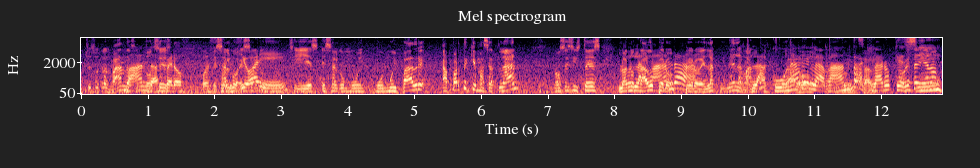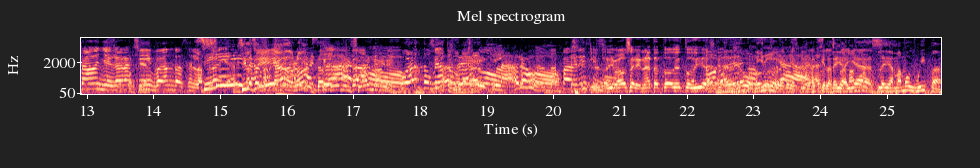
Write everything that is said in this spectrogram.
muchas otras bandas. Bandas, Entonces, pero, pues, es algo, es algo- ahí. sí, es, es algo muy, muy, muy padre. Aparte que Mazatlán, no sé si ustedes lo han Pues notado, pero, pero es la cuna de la banda. La cuna Claro, de la banda, claro que Ahorita sí. ya no tardan en llegar aquí 100%. bandas en la Sí, playa. Sí les ha Sí, tocado, ¿no? Está suene y suene. Mi cuarto, me ha Sí, tocado. claro. Está padrísimo. Les ha llevado serenata todos estos días. Todos estos bonito, días. que, que las le, playas... llamamos, le llamamos huipa.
